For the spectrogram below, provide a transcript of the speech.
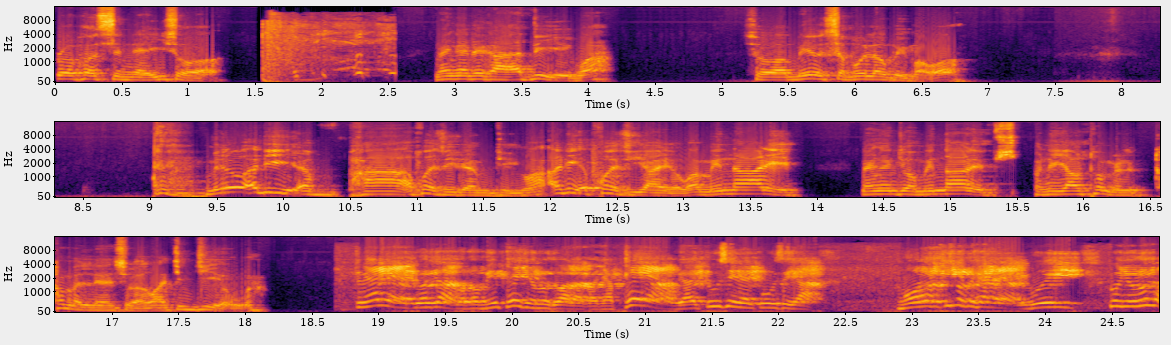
professional ကြီးဆိုတော့နိုင်ငံတကာအသိကြီးကွာဆိုတော့မင်းကို support လုပ်ပေးမှာပေါ့ မင်းတို့အဲ့ဒီအဘာအဖွဲ့အစည်းတယ်မသိဘူးကွာအဲ့ဒီအဖွဲ့အစည်းရရောကွာမင်းသားတွေနိုင်ငံကျော်မင်းသားတွေဘယ်နှယောက်ထွက်မလဲထွက်မလဲဆိုတာကွာကြည့်ကြည့်အောင်ကွာသူများတွေကပြောကြတော့နော်မင်းဖဲ့ချင်လို့သွားတာပါညာဖဲ့ရအောင်ဗျာကျူးစင်တဲ့ကိုးစရာမော်တော်ကြီးလို့ရတယ်ဝေးကိုညိုလို့က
